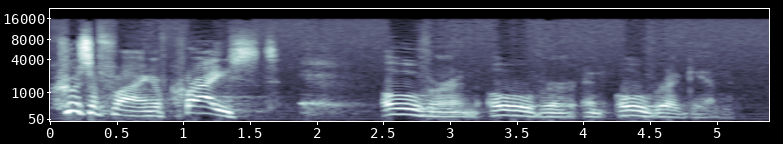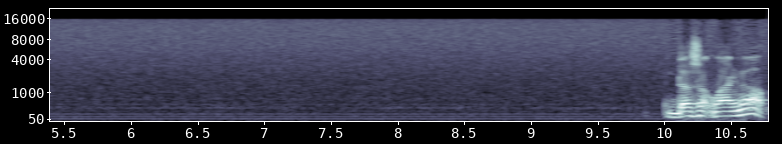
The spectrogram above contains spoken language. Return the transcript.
crucifying of Christ over and over and over again. It doesn't line up.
